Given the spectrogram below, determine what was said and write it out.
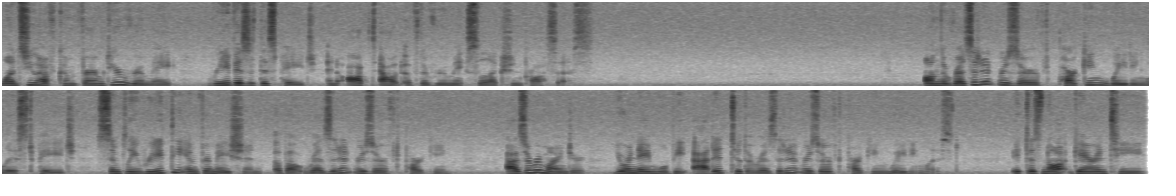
Once you have confirmed your roommate, revisit this page and opt out of the roommate selection process. On the Resident Reserved Parking Waiting List page, simply read the information about resident reserved parking. As a reminder, your name will be added to the Resident Reserved Parking waiting list. It does not guarantee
